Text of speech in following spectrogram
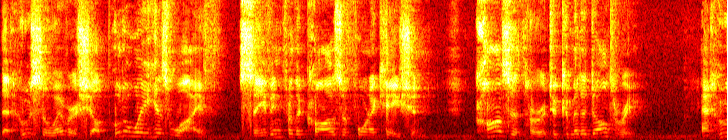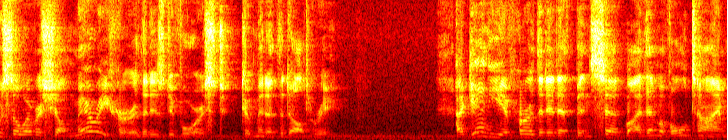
that whosoever shall put away his wife, saving for the cause of fornication, causeth her to commit adultery. And whosoever shall marry her that is divorced committeth adultery. Again ye have heard that it hath been said by them of old time,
